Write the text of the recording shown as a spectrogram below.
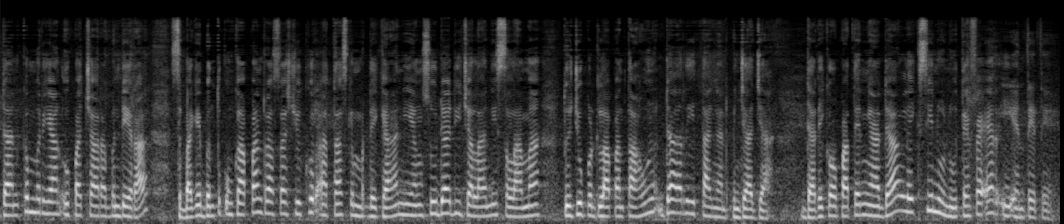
dan kemeriahan upacara bendera sebagai bentuk ungkapan rasa syukur atas kemerdekaan yang sudah dijalani selama 78 tahun dari tangan penjajah. Dari Kabupaten Ngada, Leksi Nunu TVRI NTT.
